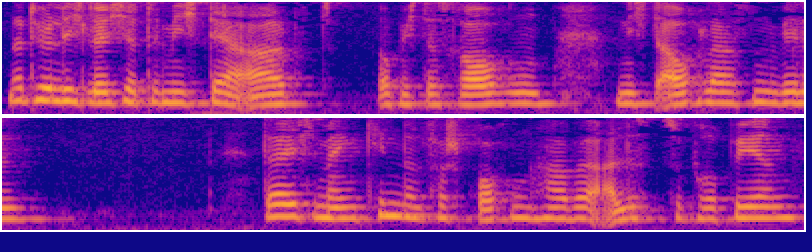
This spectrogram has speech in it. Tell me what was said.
Natürlich löcherte mich der Arzt, ob ich das Rauchen nicht auch lassen will, da ich meinen Kindern versprochen habe, alles zu probieren,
